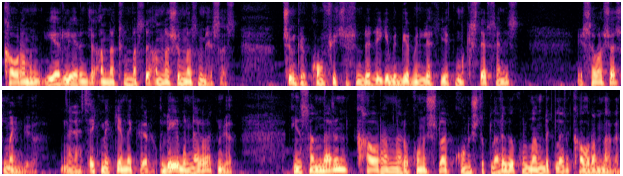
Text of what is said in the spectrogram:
Kavramın yerli yerince anlatılması, anlaşılması mı esas? Çünkü Konfüçyüs'ün dediği gibi bir milleti yıkmak isterseniz e, savaş açmayın diyor. Evet. Ekmek yemek ver. O değil bunlara bakın diyor. İnsanların kavramları, konuştukları, konuştukları ve kullandıkları kavramları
